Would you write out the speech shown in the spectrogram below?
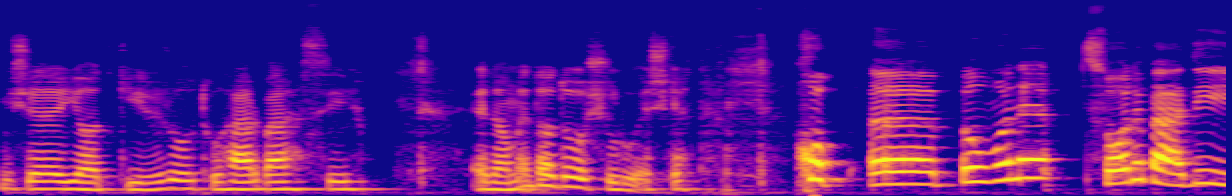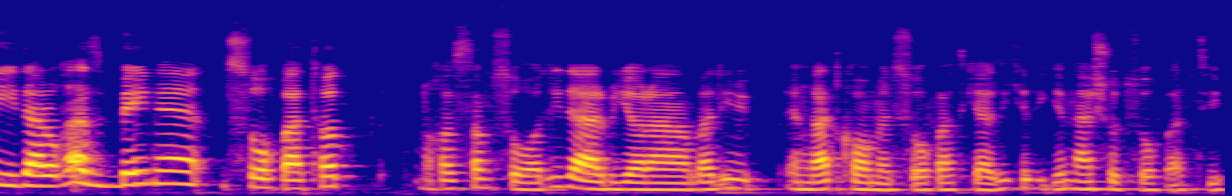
میشه یادگیری رو تو هر بحثی ادامه داد و شروعش کرد. خب به عنوان سوال بعدی در واقع از بین صحبتات می‌خواستم سوالی در بیارم ولی انقدر کامل صحبت کردی که دیگه نشد صحبتی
